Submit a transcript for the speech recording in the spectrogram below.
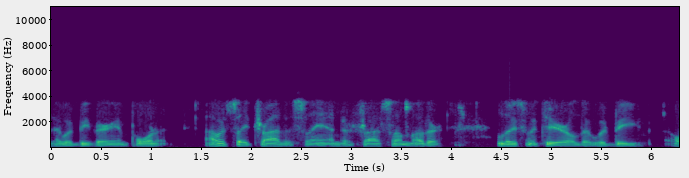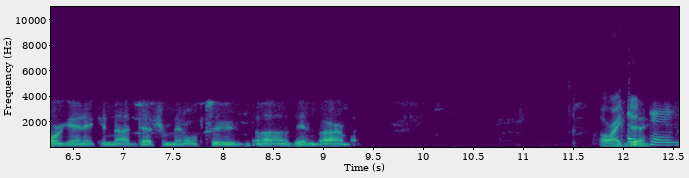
That would be very important. I would say try the sand or try some other loose material that would be organic and not detrimental to uh, the environment. All right. Okay.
